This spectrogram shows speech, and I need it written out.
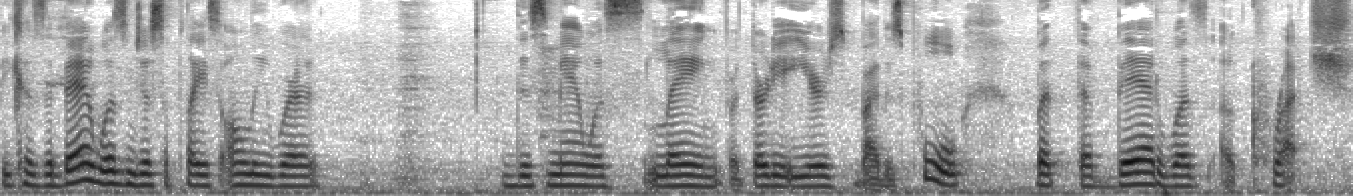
because the bed wasn't just a place only where this man was laying for 38 years by this pool, but the bed was a crutch.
